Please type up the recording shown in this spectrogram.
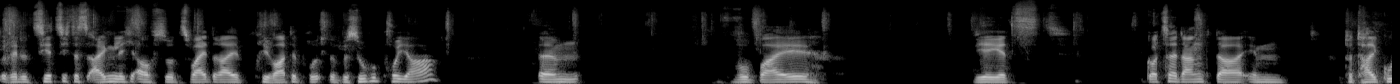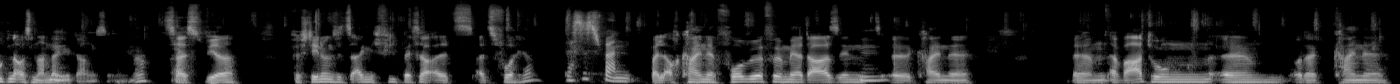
reduziert sich das eigentlich auf so zwei, drei private Pro Besuche pro Jahr. Ähm, wobei wir jetzt Gott sei Dank da im total guten auseinandergegangen sind. Ne? Das Ja. heißt, wir verstehen uns jetzt eigentlich viel besser als, als vorher Das ist spannend. weil auch keine Vorwürfe mehr da sind, Mhm. äh, keine ähm, Erwartungen ähm, oder keine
